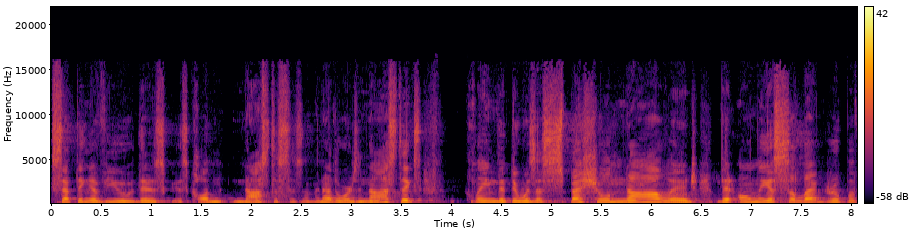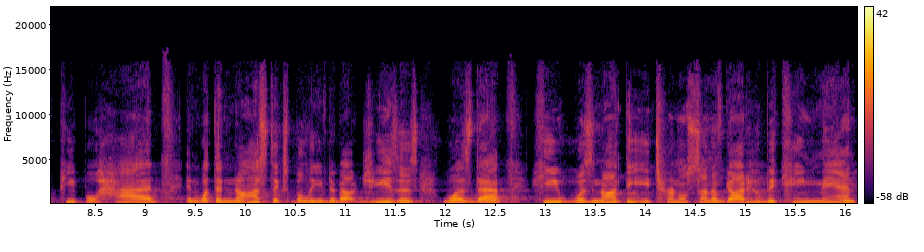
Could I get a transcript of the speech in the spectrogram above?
accepting a view that is, is called Gnosticism. In other words, Gnostics claimed that there was a special knowledge that only a select group of people had. And what the Gnostics believed about Jesus was that he was not the eternal Son of God who became man,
